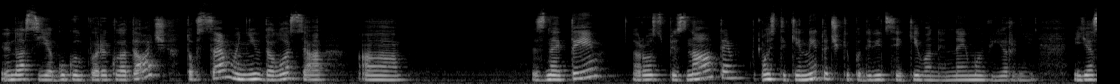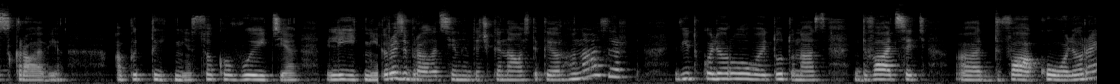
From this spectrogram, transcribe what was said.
у нас є Google-перекладач, то все мені вдалося а, знайти, розпізнати. Ось такі ниточки, подивіться, які вони неймовірні, яскраві. Апетитні, соковиті, літні. Розібрала ці ниточки на ось такий органайзер від кольорової. Тут у нас 22 кольори.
